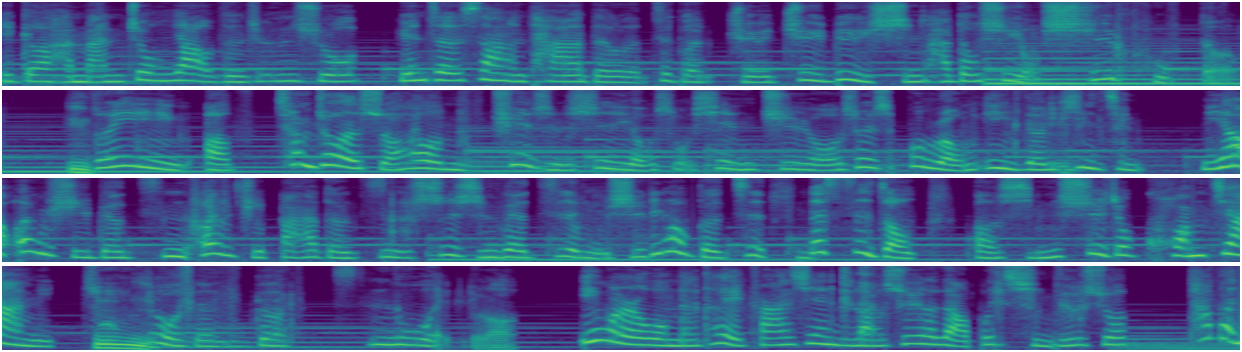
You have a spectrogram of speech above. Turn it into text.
一个还蛮重要的，就是说，原则上他的这个绝句律诗，它都是有诗谱的，所以呃，创作的时候你确实是有所限制哦，所以是不容易的事情。你要二十个字、二十八个字、四十个字、五十六个字，那四种呃形式就框架你创作的一个思维了。因而我们可以发现，老师的了不起，就是说他们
